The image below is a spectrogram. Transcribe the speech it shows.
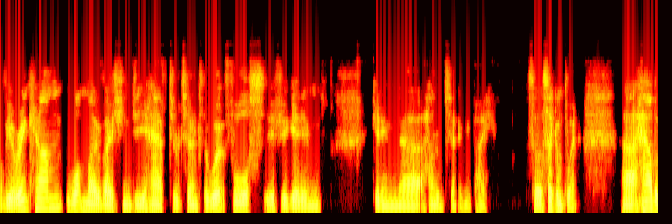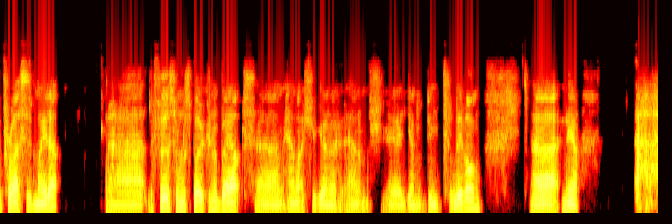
of your income, what motivation do you have to return to the workforce if you're getting getting 100% uh, of your pay? So the second point, uh, how the price is made up. Uh, the first one was spoken about um, how much you're going to how much you're going to need to live on. Now,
